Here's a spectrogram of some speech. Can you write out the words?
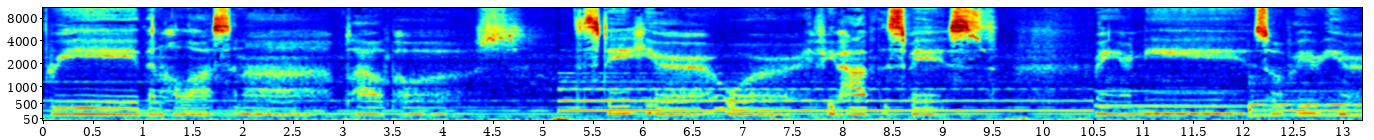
Breathe in Halasana, plow pose. Stay here, if you have the space, bring your knees over your ears.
